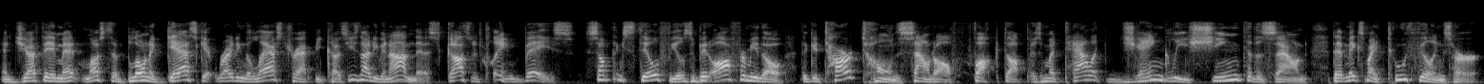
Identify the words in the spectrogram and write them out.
and Jeff Ament must have blown a gasket writing the last track because he's not even on this. Gossard's playing bass. Something still feels a bit off for me, though. The guitar tones sound all fucked up. There's a metallic, jangly sheen to the sound that makes my tooth fillings hurt.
